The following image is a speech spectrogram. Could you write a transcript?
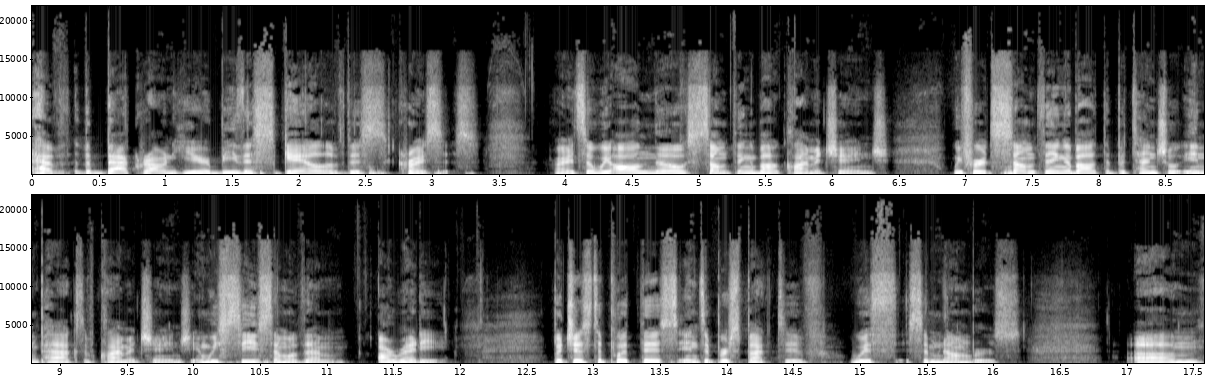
have the background here be the scale of this crisis. Right? So we all know something about climate change. We've heard something about the potential impacts of climate change, and we see some of them already. But just to put this into perspective with some numbers, um,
